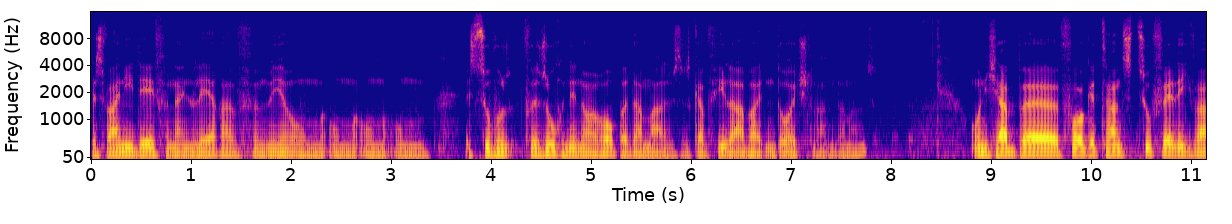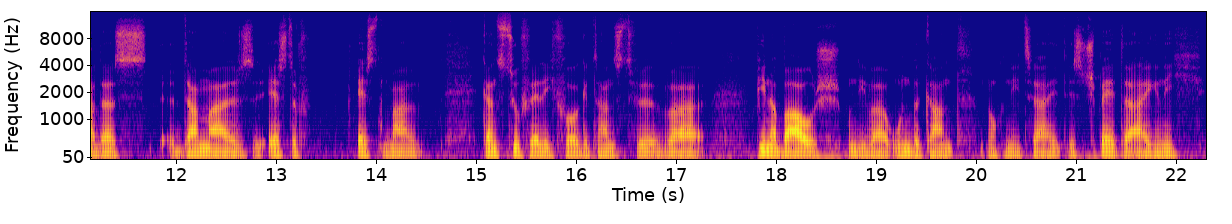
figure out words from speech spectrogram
es war eine Idee von einem Lehrer von mir, um, um, um, um es zu versuchen in Europa damals. Es gab viele Arbeit in Deutschland damals. Und ich habe äh, vorgetanzt, zufällig war das damals, erste, erste Mal ganz zufällig vorgetanzt, für, war Pina Bausch und die war unbekannt noch in die Zeit, ist später eigentlich,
